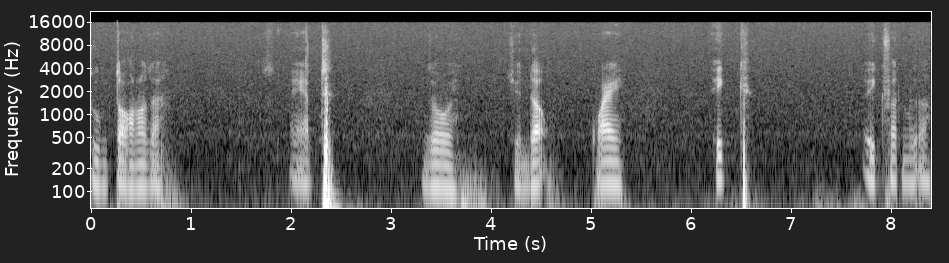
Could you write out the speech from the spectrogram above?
Zoom to nó ra. Add. Rồi. Chuyển động. Quay. X. ikke for den videre.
